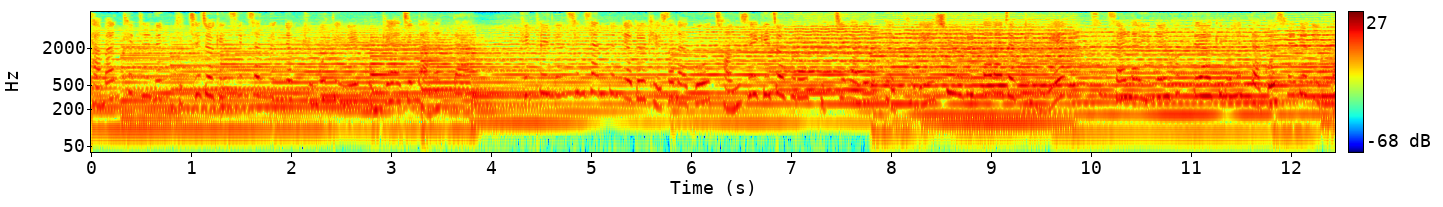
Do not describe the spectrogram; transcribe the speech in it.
다만 캐틀는 구체적인 생산 능력 규모 등을 공개하진 않았다. 캐틀는 생산 능력을 개선하고 전 세계적으로 급증하는 배터리 수요를 따라잡기 위해 생산 라인을 확대하기로 했다고 설명했다.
